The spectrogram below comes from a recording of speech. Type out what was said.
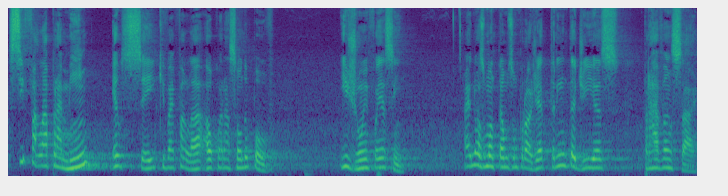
Se falar para mim, eu sei que vai falar ao coração do povo. E junho foi assim. Aí nós montamos um projeto 30 dias para avançar.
